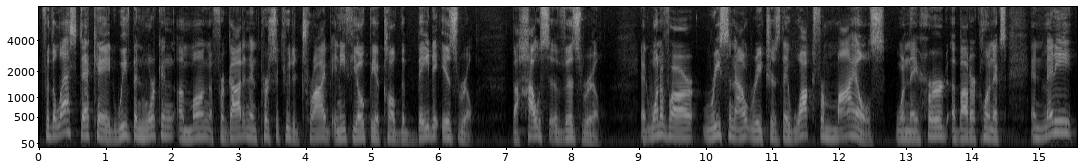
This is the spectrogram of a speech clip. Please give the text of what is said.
For the last decade, we've been working among a forgotten and persecuted tribe in Ethiopia called the Beta Israel, the House of Israel. At one of our recent outreaches, they walked for miles when they heard about our clinics, and many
